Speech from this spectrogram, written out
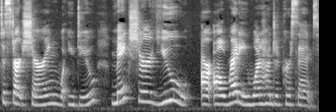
to start sharing what you do, make sure you are already 100%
